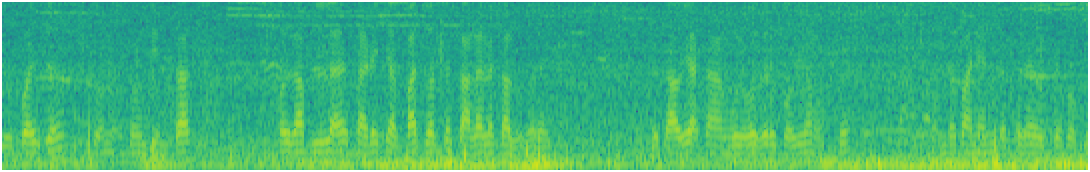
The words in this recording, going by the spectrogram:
झोपायचं दोन दोन तीन तास. परत आपल्याला साडेचार पाच वाजता चालायला चालू करायचं. तर जाऊया आता आंघोळ वगैरे करूया मस्त. थंड पाण्याने कसं काय होतं बघू.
